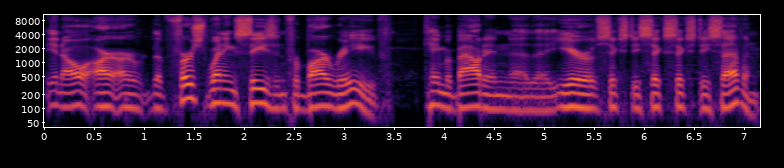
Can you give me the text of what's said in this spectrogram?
you know, our, our the first winning season for Bar Reeve came about in uh, the year of 66, 67.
